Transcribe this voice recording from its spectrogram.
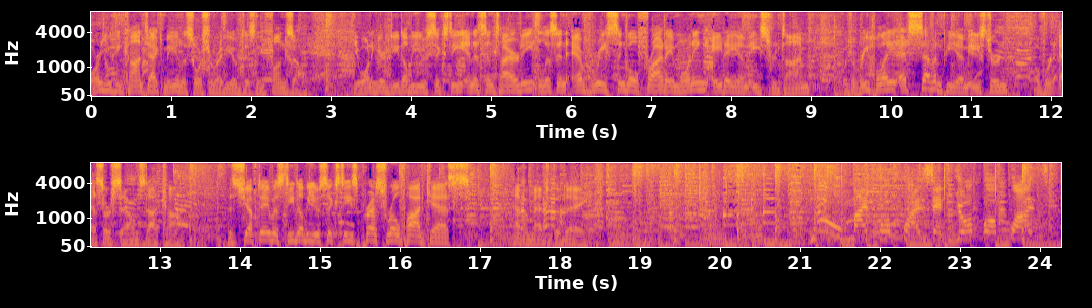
or you can contact me in the Sorcerer Radio Disney Fun Zone. You want to hear DW60 in its entirety? Listen every single Friday morning, 8 a.m. Eastern Time, with a replay at 7 p.m. Eastern over at srsounds.com. This is Jeff Davis, DW60's Press Row Podcasts. Have a magical day. No, my purpose and your purpose.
